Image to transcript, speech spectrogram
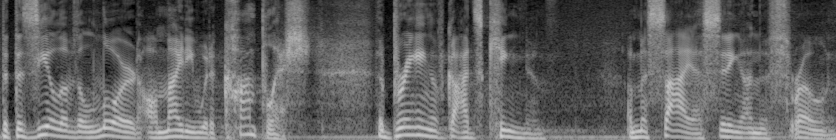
that the zeal of the Lord Almighty would accomplish the bringing of God's kingdom, a Messiah sitting on the throne.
